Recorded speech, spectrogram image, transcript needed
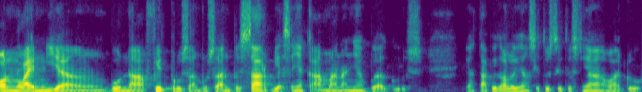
online yang bonafit perusahaan-perusahaan besar biasanya keamanannya bagus. Ya tapi kalau yang situs-situsnya waduh.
